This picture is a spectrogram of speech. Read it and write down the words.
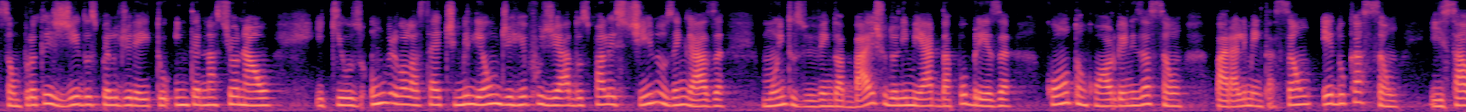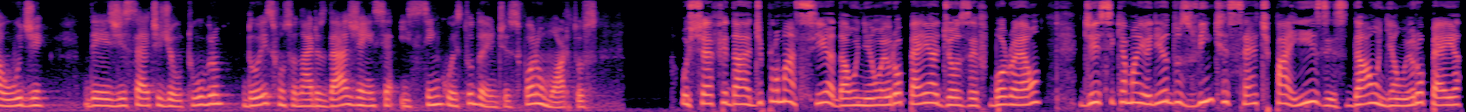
são protegidos pelo direito internacional e que os 1,7 milhão de refugiados palestinos em Gaza, muitos vivendo abaixo do limiar da pobreza, contam com a organização para alimentação, educação e saúde. Desde 7 de outubro, dois funcionários da agência e cinco estudantes foram mortos. O chefe da diplomacia da União Europeia, Joseph Borrell, disse que a maioria dos 27 países da União Europeia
